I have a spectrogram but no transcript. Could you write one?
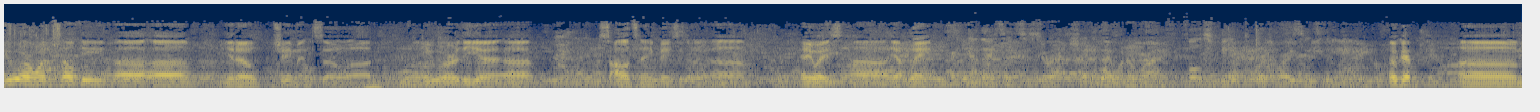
you are one stealthy, uh, uh, you know, shaman. So uh, you are the uh, uh, solid snake, basically. Um, anyways, uh, yeah, Wayne. And I sense this direction. I want to run full speed towards where I sense them being. Okay. Um,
